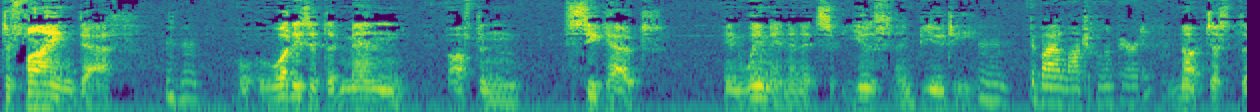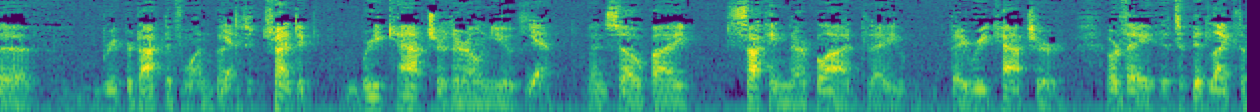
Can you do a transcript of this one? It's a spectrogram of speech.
defying death. Mm-hmm. W- What is it that men often seek out in women, and it's youth and beauty, mm-hmm. The biological imperative. not just the reproductive one, but Yeah. trying to recapture their own youth. Yeah. And so by sucking their blood, they they recapture, or they. It's a bit like the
